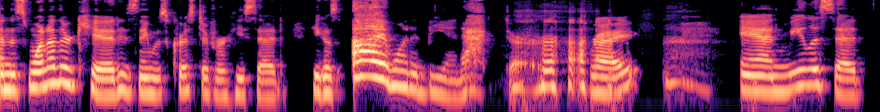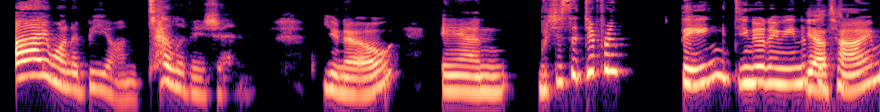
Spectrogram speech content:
and this one other kid, his name was Christopher, he said, he goes, I want to be an actor, right? And Mila said, I want to be on television, you know, and which is a different thing. Do you know what I mean? At Yes. the time,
